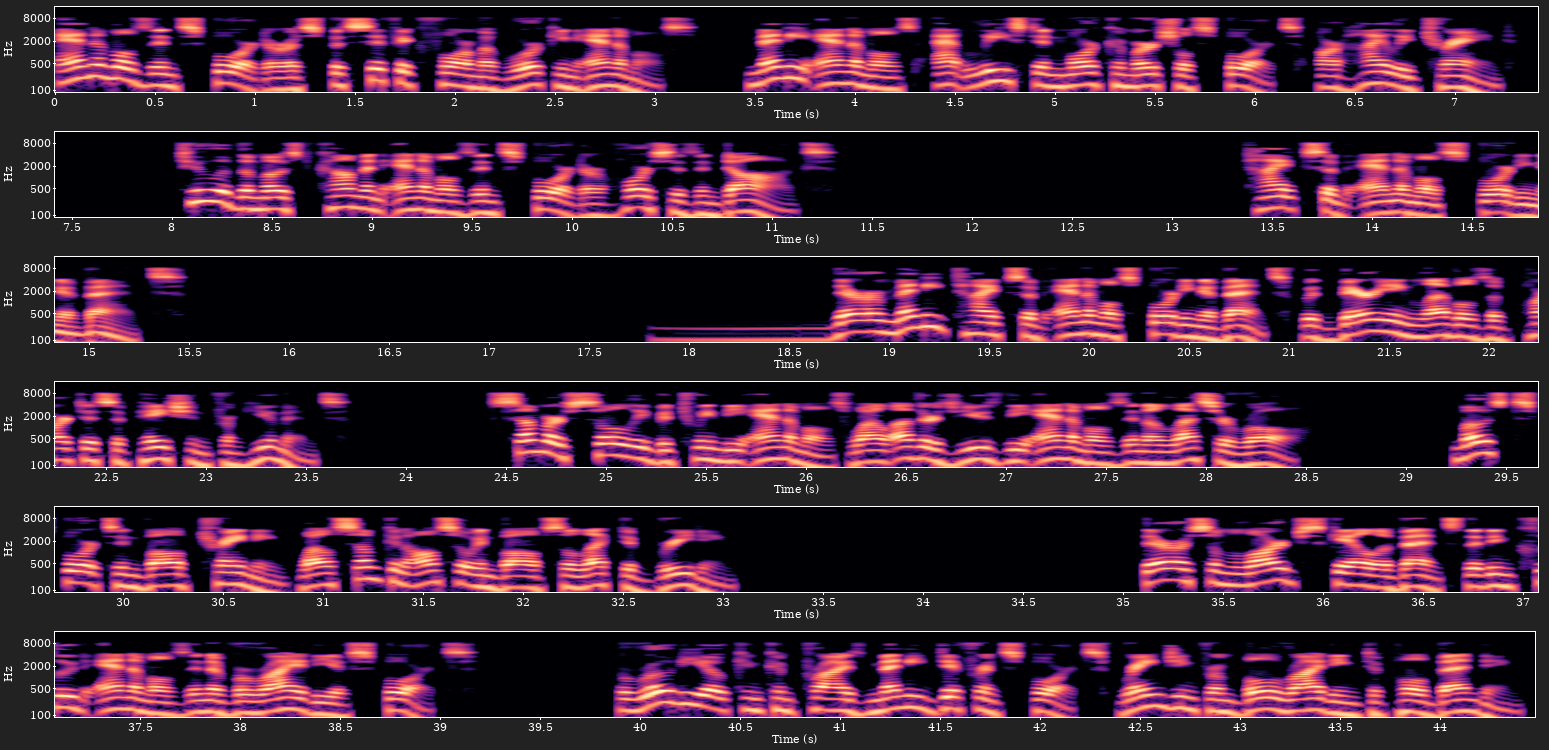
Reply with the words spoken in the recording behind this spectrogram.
Animals in sport are a specific form of working animals. Many animals, at least in more commercial sports, are highly trained. Two of the most common animals in sport are horses and dogs. Types of animal sporting events There are many types of animal sporting events, with varying levels of participation from humans. Some are solely between the animals while others use the animals in a lesser role. Most sports involve training, while some can also involve selective breeding. There are some large-scale events that include animals in a variety of sports. A rodeo can comprise many different sports, ranging from bull riding to pole bending.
